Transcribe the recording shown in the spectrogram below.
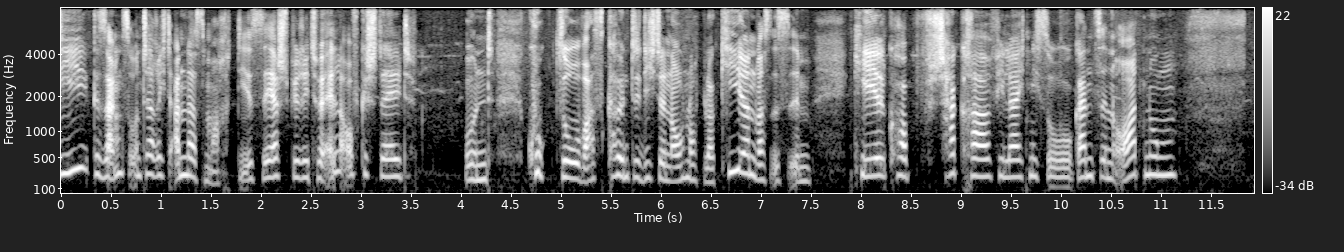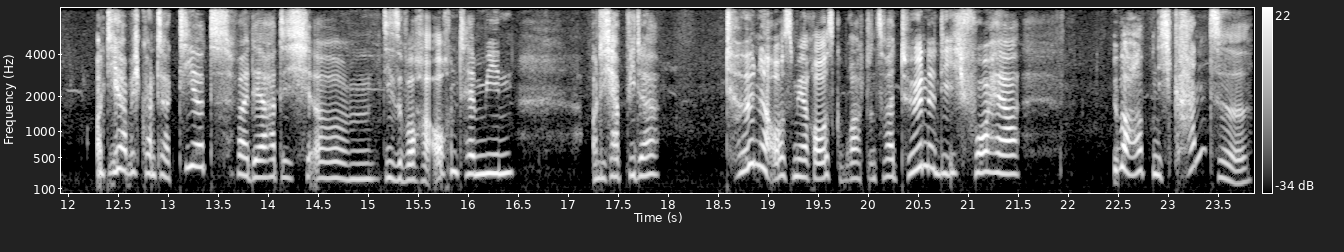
die Gesangsunterricht anders macht. Die ist sehr spirituell aufgestellt und guckt so, was könnte dich denn auch noch blockieren, was ist im Kehlkopf, Chakra vielleicht nicht so ganz in Ordnung. Und die habe ich kontaktiert, bei der hatte ich ähm, diese Woche auch einen Termin und ich habe wieder Töne aus mir rausgebracht und zwar Töne, die ich vorher überhaupt nicht kannte,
